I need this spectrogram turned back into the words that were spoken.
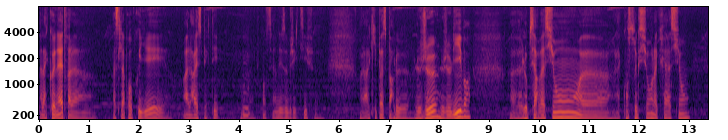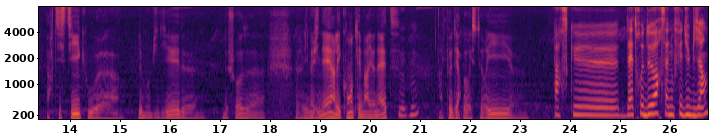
à la connaître, à, se l'approprier et à la respecter. Mm. Euh, je pense que c'est un des objectifs euh, voilà, qui passe par le, jeu, le jeu libre, l'observation, la construction, la création artistique ou de mobilier, de, choses. Euh, l'imaginaire, les contes, les marionnettes, mhm. un peu d'herboristerie. Euh. Parce que d'être dehors, ça nous fait du bien.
